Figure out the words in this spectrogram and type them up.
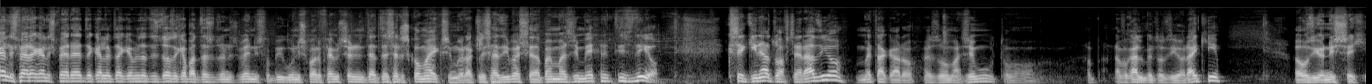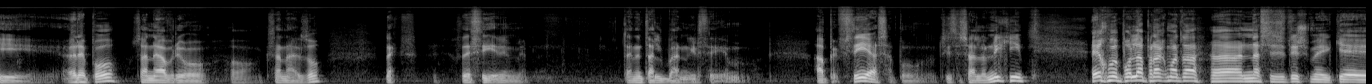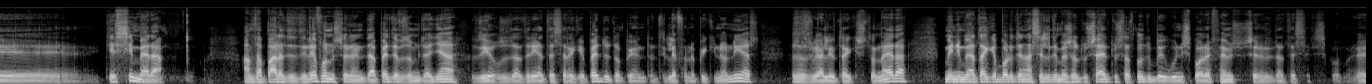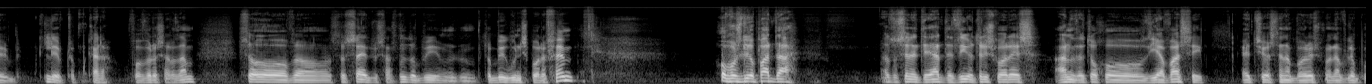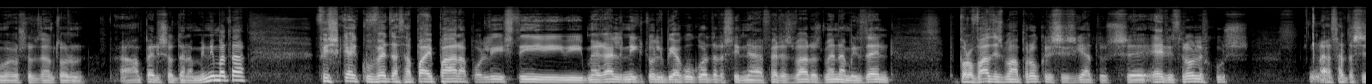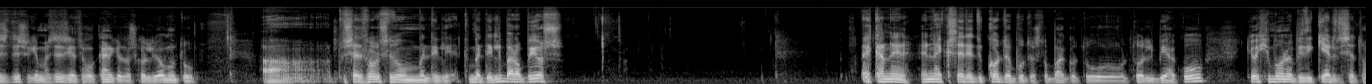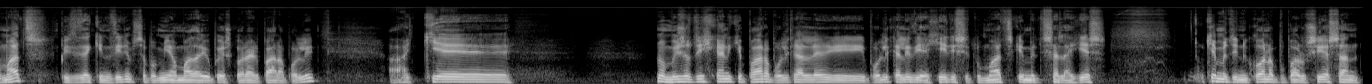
Καλησπέρα, καλησπέρα. 11 λεπτά και μετά τις 12 πάντα συντονισμένοι στο πηγουνί Sport FM 94,6 με ώρα αντίπαση και θα πάμε μαζί μέχρι τις 2. Ξεκινά το αυτεράδιο, μετά καρό εδώ μαζί μου, το, να βγάλουμε το διοράκι. Ο Διονύσης έχει ρεπό, θα είναι αύριο ξανά εδώ. Εντάξει, χθες ήταν Ταλιμπάν, ήρθε απευθείας από τη Θεσσαλονίκη. Έχουμε πολλά πράγματα να συζητήσουμε και, και σήμερα αν θα πάρετε τηλέφωνο στο 9579 283 4 και 5, το οποίο είναι το τηλέφωνο επικοινωνίας, θα σας βγάλει ο Τάκης στον αέρα. Μηνυματάκια μπορείτε να στέλνετε μέσω του site του σταθμού του Big Win Sport FM στους 94. Ε, τι λέει το καλά, φοβερός Σαρδάμ. Στο, στο site του σταθμού, το, το Big Win Sport FM. Όπως λέω πάντα, να το στέλνετε άντε δύο-τρεις φορές, αν δεν το έχω διαβάσει, έτσι ώστε να μπορέσουμε να βλέπουμε όσο δυνατόν περισσότερα μηνύματα. Φυσικά η κουβέντα θα πάει πάρα πολύ στη μεγάλη νίκη του Ολυμπιακού κόντρα στην Φέρες Βάρος με ένα μηδέν. Προβάδισμα πρόκρισης για τους ε, ερυθρόλευκους θα τα συζητήσω και μαζί γιατί έχω κάνει και το σχολείο μου του τους ερυθρόλευκους του Μεντιλίμπαρο ο οποίος έκανε ένα εξαιρετικό τεπούτο στον πάγκο του, του Ολυμπιακού. Και όχι μόνο επειδή κέρδισε το μάτς, επειδή δεν κινδύνεψε από μια ομάδα η οποία σκοράρει πάρα πολύ. Και Νομίζω ότι έχει κάνει και πάρα πολύ καλή, πολύ καλή διαχείριση του μάτς και με τις αλλαγές και με την εικόνα που παρουσίασαν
